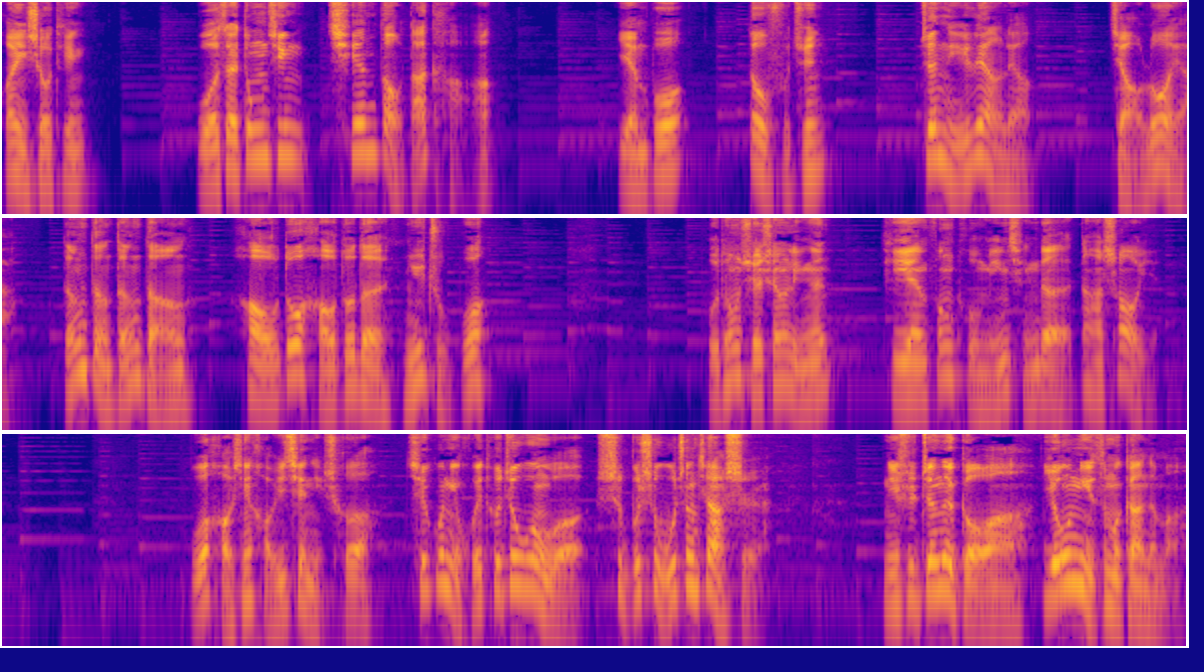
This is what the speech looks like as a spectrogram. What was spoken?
欢迎收听《我在东京签到打卡》，演播：豆腐君、珍妮亮亮、角落呀，等等等等，好多好多的女主播。普通学生林恩，体验风土民情的大少爷。我好心好意借你车，结果你回头就问我是不是无证驾驶。你是真的狗啊？有你这么干的吗？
